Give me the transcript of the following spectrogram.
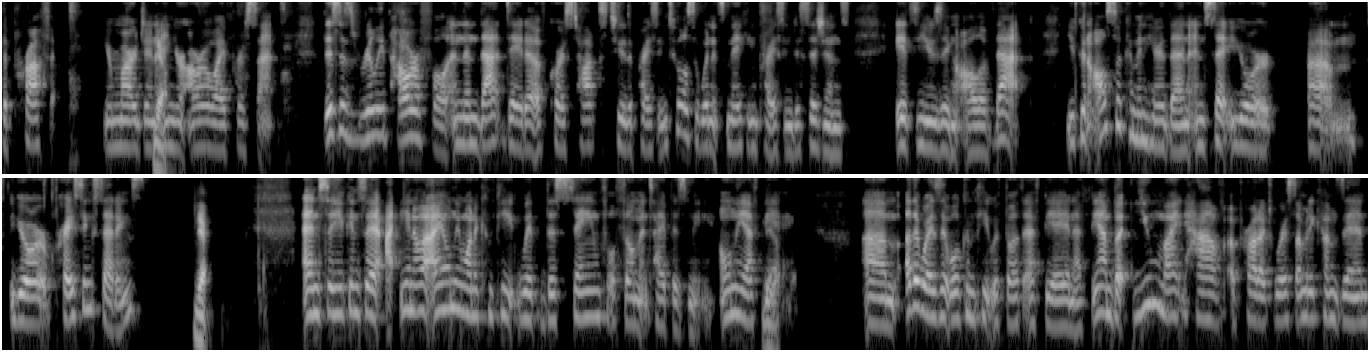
the profit, your margin, Yeah. and your ROI percent. This is really powerful, and then that data, of course, talks to the pricing tool. So when it's making pricing decisions, it's using all of that. You can also come in here then and set your um, your pricing settings. Yeah. And so you can say, you know what, I only want to compete with the same fulfillment type as me, only FBA. Um, otherwise, it will compete with both FBA and FBM. But you might have a product where somebody comes in,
